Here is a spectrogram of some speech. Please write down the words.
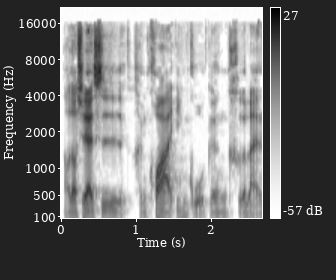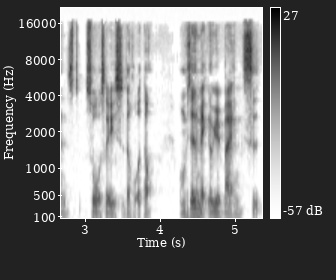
然后到现在是横跨英国跟荷兰所有设计师的活动。我们现在每个月办一次，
